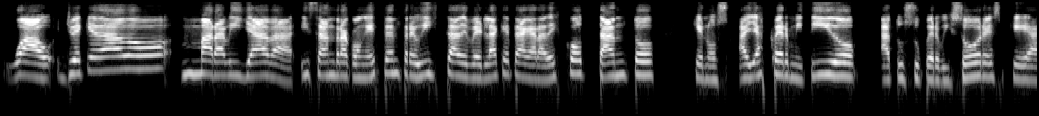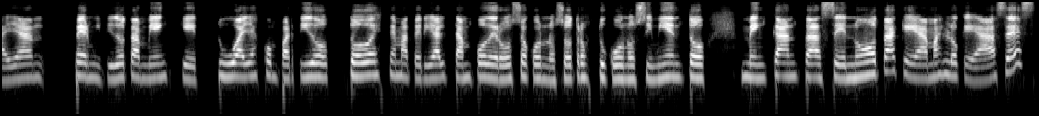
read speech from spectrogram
Wow, yo he quedado maravillada, y Sandra, con esta entrevista. De verdad que te agradezco tanto que nos hayas permitido a tus supervisores que hayan permitido también que tú hayas compartido todo este material tan poderoso con nosotros, tu conocimiento. Me encanta, se nota que amas lo que haces.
